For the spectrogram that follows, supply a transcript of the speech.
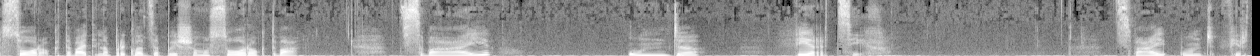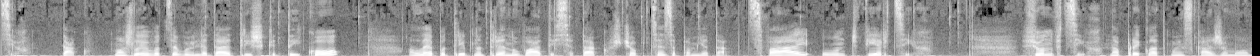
40. Давайте, наприклад, запишемо 42. 2 und 40. 2 und 40. Так, можливо, це виглядає трішки дико, але потрібно тренуватися, так, щоб це запам'ятати. 2 und 40. 50. Наприклад, ми скажемо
